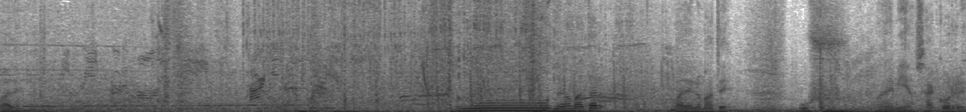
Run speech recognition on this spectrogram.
Vale. No, me va a matar. Vale, lo maté. Uf, madre mía, o sea, corre.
